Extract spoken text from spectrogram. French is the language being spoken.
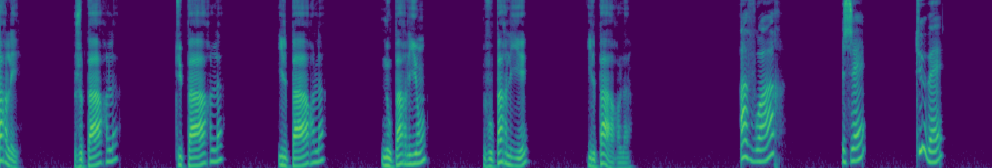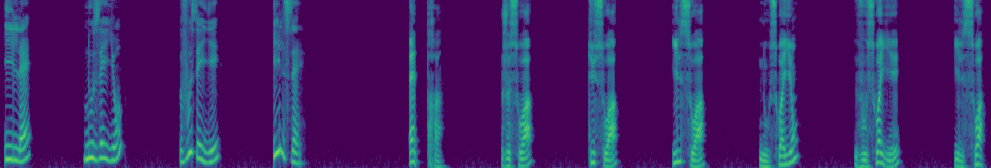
parlez. Je parle. Tu parles. Il parle. Nous parlions. Vous parliez. Il parle. Avoir. J'ai. Tu es. Il est. Nous ayons. Vous ayez. Ils aient. Être. Je sois. Tu sois. Il soit. Nous soyons. Vous soyez. Il soit.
